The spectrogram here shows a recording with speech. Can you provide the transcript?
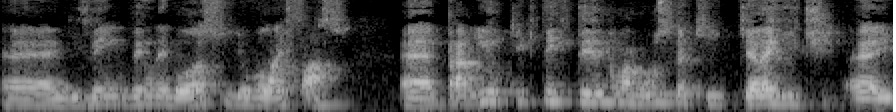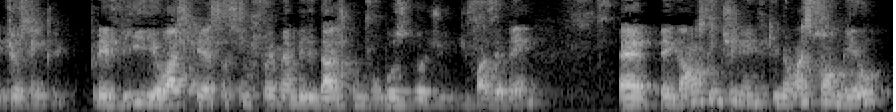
é, e vem, vem um negócio e eu vou lá e faço. É, para mim, o que, que, tem que ter numa música que, que ela é hit e que eu sempre previ, eu acho que essa sim foi minha habilidade como compositor de, de fazer bem, é pegar um sentimento que não é só meu,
